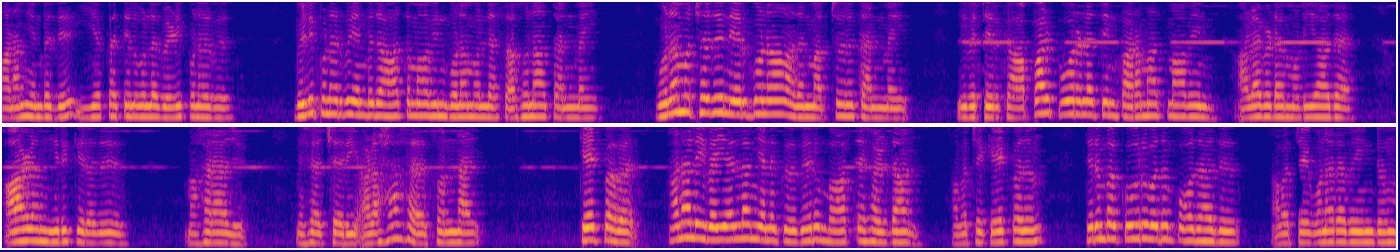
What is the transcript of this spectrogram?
மனம் என்பது இயக்கத்தில் உள்ள விழிப்புணர்வு. விழிப்புணர்வு என்பது ஆத்மாவின் குணமல்ல சகுனா தன்மை. குணமற்றது நிர்குணா அதன் மற்றொரு தன்மை. இவற்றிற்கு அப்பால் பூரணத்தின் பரமாத்மாவின் அளவிட முடியாத ஆழம் இருக்கிறது. மகாராஜ் மிகச்சரி அழகாக சொன்னாய். கேட்பவர் ஆனால் இவையெல்லாம் எனக்கு வெறும் வார்த்தைகள் தான். அவற்றை கேட்பதும் திரும்ப கூறுவதும் போதாது. அவற்றை உணர வேண்டும்.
